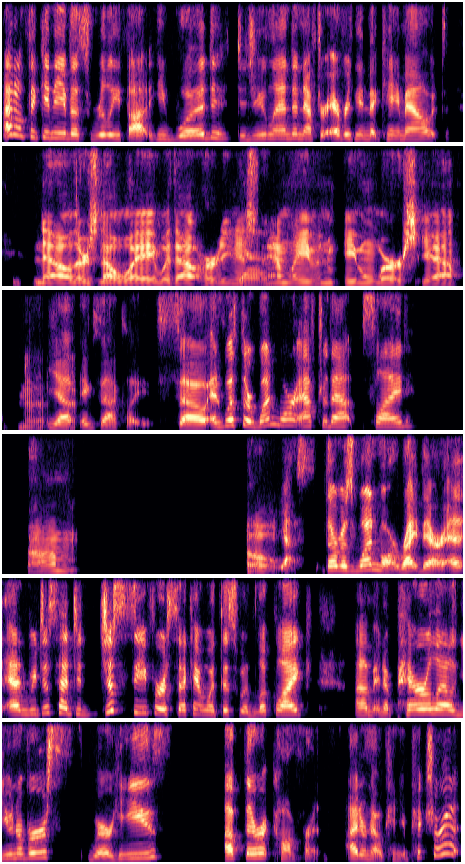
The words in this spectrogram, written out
I don't think any of us really thought he would. Did you, Landon? After everything that came out, No, there's no way without hurting his Yeah. family even even worse. Yeah. yeah exactly. So, and was there one more after that slide? Um Oh, Yes, there was one more right there. And, and we just had to just see for a second what this would look like um, in a parallel universe where he's up there at conference. I don't know. Can you picture it?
